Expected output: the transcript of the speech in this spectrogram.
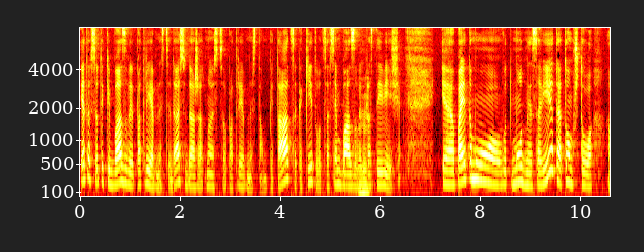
Это все-таки базовые потребности, да, сюда же относится потребность там питаться, какие-то вот совсем базовые mm-hmm. простые вещи. Э, поэтому вот модные советы о том, что э,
